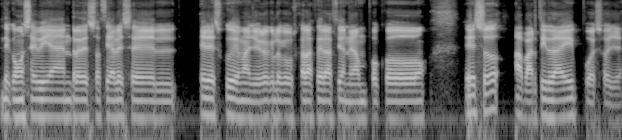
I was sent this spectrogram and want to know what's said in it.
de cómo se veía en redes sociales el, el escudo y demás. Yo creo que lo que busca la federación era un poco eso. A partir de ahí, pues oye,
